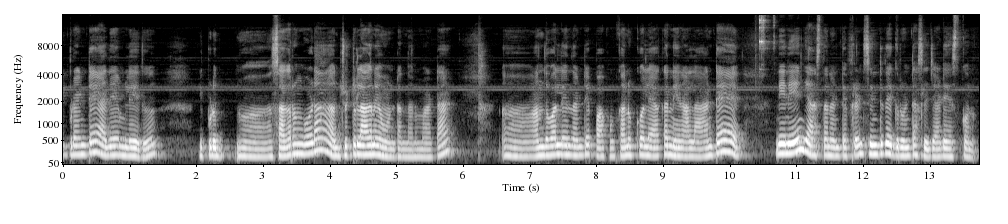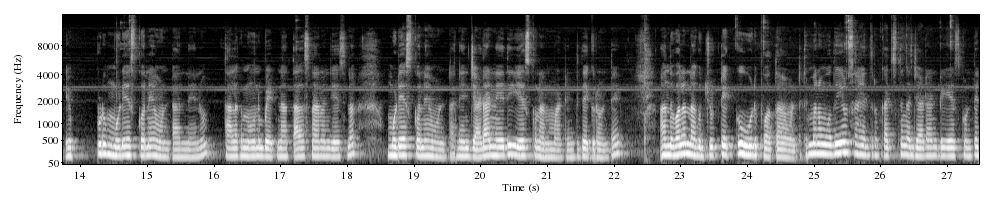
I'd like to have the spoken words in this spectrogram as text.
ఇప్పుడంటే అదేం లేదు. ఇప్పుడు సగరం కూడా జుట్టులాగానే ఉంటుంది అనమాట అందువల్ల ఏంటంటే పాపం కనుక్కోలేక నేను అలా అంటే నేనేం చేస్తానంటే ఫ్రెండ్స్ ఇంటి దగ్గర ఉంటే అసలు జడ వేసుకోను ఎప్పుడు ముడేసుకొనే ఉంటాను నేను. తలకు నూనె పెట్టినా తల స్నానం చేసినా ముడేసుకొనే ఉంటాను నేను జడ అనేది వేసుకున్నాను అనమాట ఇంటి దగ్గర ఉంటే. అందువల్ల నాకు జుట్టు ఎక్కువ ఊడిపోతూ ఉంటుంది. మనం ఉదయం సాయంత్రం ఖచ్చితంగా జడ అంటే వేసుకుంటే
